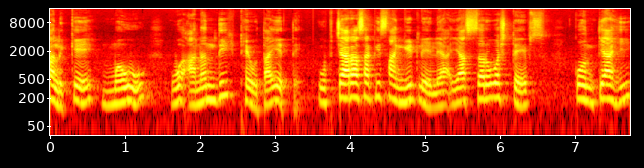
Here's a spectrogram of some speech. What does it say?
हलके मऊ व आनंदी ठेवता येते. उपचारासाठी सांगितलेल्या या सर्व स्टेप्स कोणत्याही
